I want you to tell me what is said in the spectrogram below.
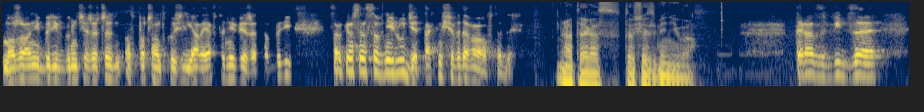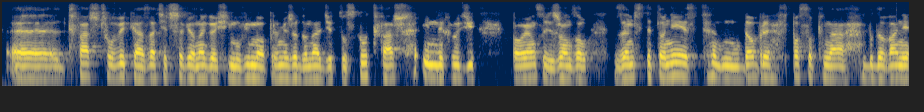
Może oni byli w gruncie rzeczy od początku źli, ale ja w to nie wierzę. To byli całkiem sensowni ludzie, tak mi się wydawało wtedy. A teraz to się zmieniło. Teraz widzę e, twarz człowieka zacietrzewionego, jeśli mówimy o premierze Donaldzie Tusku, twarz innych ludzi pałających rządzą zemsty. To nie jest dobry sposób na budowanie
